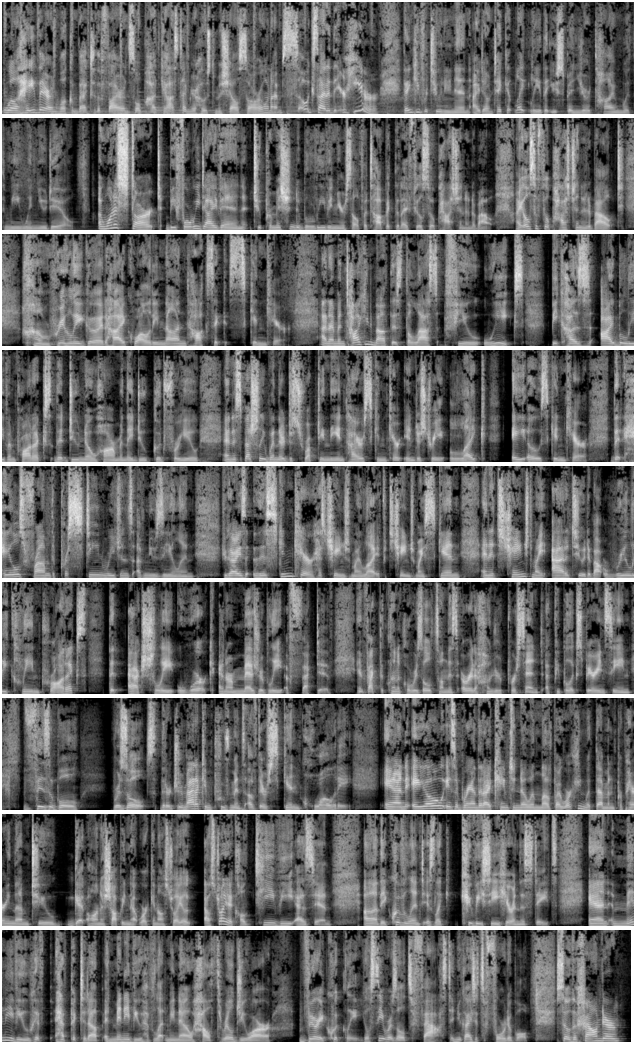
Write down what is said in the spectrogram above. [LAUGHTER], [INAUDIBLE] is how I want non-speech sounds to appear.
Well, hey there, and welcome back to the Fire and Soul podcast. I'm your host, Michelle Sorro, and I'm so excited that you're here. Thank you for tuning in. I don't take it lightly that you spend your time with me when you do. I want to start before we dive in to permission to believe in yourself, a topic that I feel so passionate about. I also feel passionate about um, really good, high quality, non toxic skincare. And I've been talking about this the last few weeks because I believe in products that do no harm and they do good for you. And especially when they're disrupting the entire skincare industry, like AO skincare that hails from the pristine regions of New Zealand. You guys, this skincare has changed my life. It's changed my skin and it's changed my attitude about really clean products that actually work and are measurably effective. In fact, the clinical results on this are at 100% of people experiencing visible results that are dramatic improvements of their skin quality. And AO is a brand that I came to know and love by working with them and preparing them to get on a shopping network in Australia, Australia called TVSN. Uh, the equivalent is like QVC here in the States. And many of you have, have picked it up and many of you have let me know how thrilled you are very quickly. You'll see results fast and you guys, it's affordable. So the founder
